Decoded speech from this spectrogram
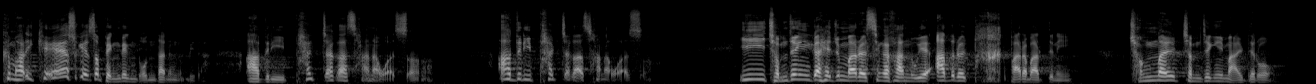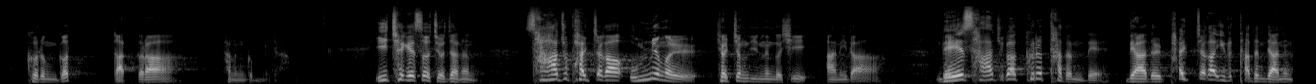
그 말이 계속해서 뱅뱅 돈다는 겁니다. 아들이 팔자가 사나워서, 아들이 팔자가 사나워서. 이 점쟁이가 해준 말을 생각한 후에 아들을 딱 바라봤더니 정말 점쟁이 말대로 그런 것 같더라 하는 겁니다. 이 책에서 저자는 사주 팔자가 운명을 결정짓는 것이 아니라 내 사주가 그렇다던데 내 아들 팔자가 이렇다던데 하는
